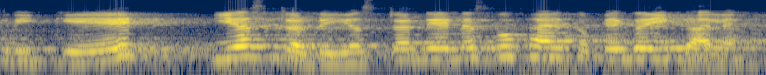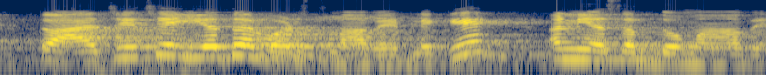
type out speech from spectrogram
cricket yesterday yesterday એટલે શું થાય? તો કે ગઈકાલે. તો આજે છે એ અધર વર્ડ્સમાં આવે, એટલે કે અન્ય શબ્દોમાં આવે.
